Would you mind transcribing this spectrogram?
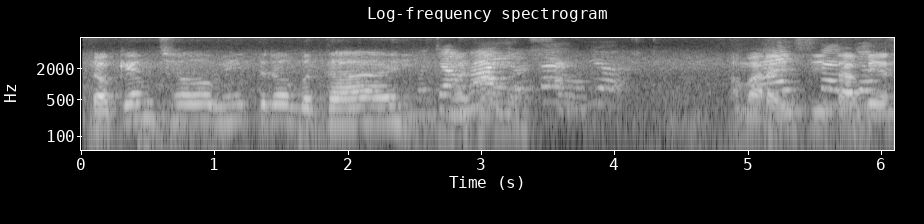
તો કેમ છો મિત્રો બધા અમારા ઈશિતાબેન.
